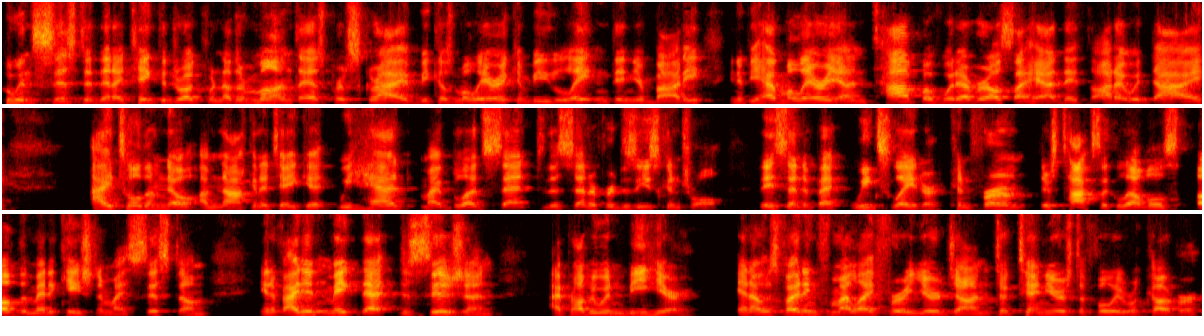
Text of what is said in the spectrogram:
who insisted that I take the drug for another month as prescribed because malaria can be latent in your body. And if you have malaria on top of whatever else I had, they thought I would die. I told them, no, I'm not going to take it. We had my blood sent to the Center for Disease Control. They sent it back weeks later, confirmed there's toxic levels of the medication in my system. And if I didn't make that decision, I probably wouldn't be here. And I was fighting for my life for a year, John. It took 10 years to fully recover.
